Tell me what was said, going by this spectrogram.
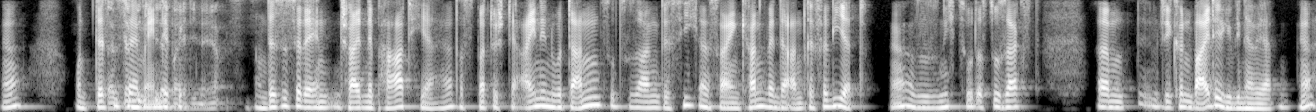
ja. Und das, das ist ja im Endeffekt, dir, ja. und das ist ja der entscheidende Part hier, ja, dass praktisch der eine nur dann sozusagen der Sieger sein kann, wenn der andere verliert. Ja, also es ist nicht so, dass du sagst, ähm, wir können beide Gewinner werden. Ja,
